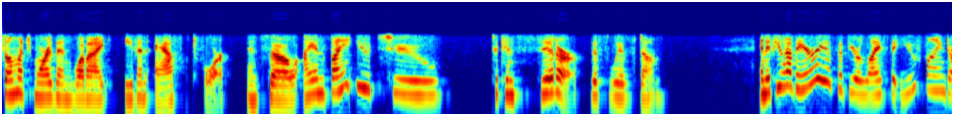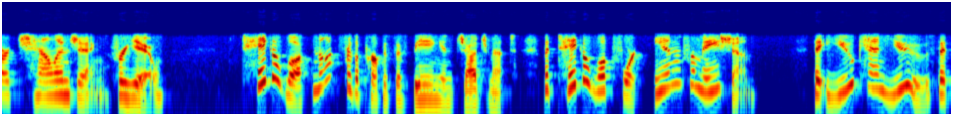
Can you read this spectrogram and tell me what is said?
so much more than what I even asked for. And so I invite you to to consider this wisdom. And if you have areas of your life that you find are challenging for you, take a look, not for the purpose of being in judgment, but take a look for information that you can use that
